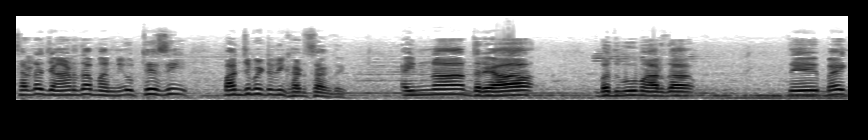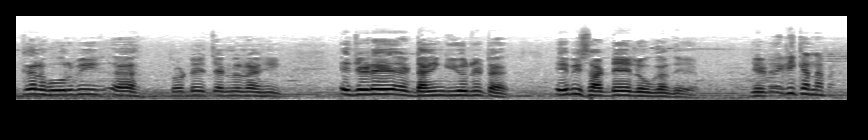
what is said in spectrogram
ਸਾਡਾ ਜਾਣ ਦਾ ਮਨ ਨਹੀਂ, ਉੱਥੇ ਅਸੀਂ 5 ਮਿੰਟ ਨਹੀਂ ਖੜ ਸਕਦੇ। ਇੰਨਾ ਦਰਿਆ ਬਦਬੂ ਮਾਰਦਾ। ਤੇ ਮੈਂ ਇੱਕ ਗੱਲ ਹੋਰ ਵੀ ਤੁਹਾਡੇ ਚੈਨਲ ਰਾਹੀਂ, ਇਹ ਜਿਹੜੇ ਡਾਈਂਗ ਯੂਨਿਟ ਹੈ, ਇਹ ਵੀ ਸਾਡੇ ਲੋਕਾਂ ਦੇ ਹੈ। ਜਿਹੜੇ ਠੀਕ ਕਰਨਾ ਪੈਣਾ।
